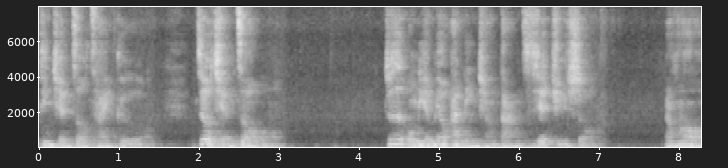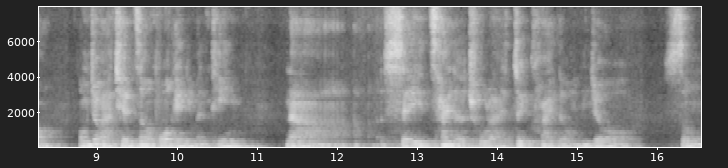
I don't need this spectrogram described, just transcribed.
听前奏猜歌哦，只有前奏哦，就是我们也没有按铃抢答，直接举手，然后我们就把前奏播给你们听。那谁猜得出来最快的，我们就送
